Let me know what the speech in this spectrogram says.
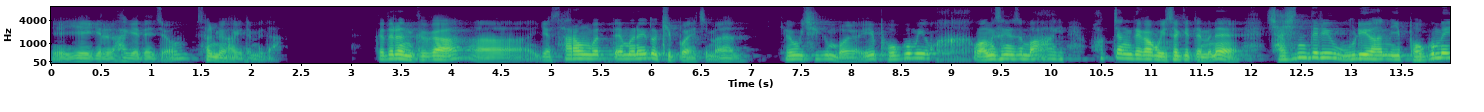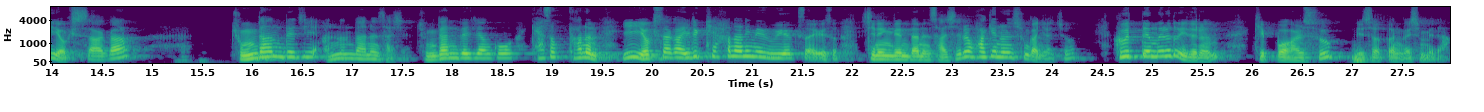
얘기를 하게 되죠. 설명하게 됩니다. 그들은 그가 아, 이게 살아온 것 때문에도 기뻐했지만 결국 지금 뭐예요? 이 복음이 왕성해서 막 확장돼 가고 있었기 때문에 자신들이 우려한 이 복음의 역사가 중단되지 않는다는 사실, 중단되지 않고 계속하는 이 역사가 이렇게 하나님의 의 역사에 의해서 진행된다는 사실을 확인하는 순간이었죠. 그것 때문에도 이들은 기뻐할 수 있었던 것입니다.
